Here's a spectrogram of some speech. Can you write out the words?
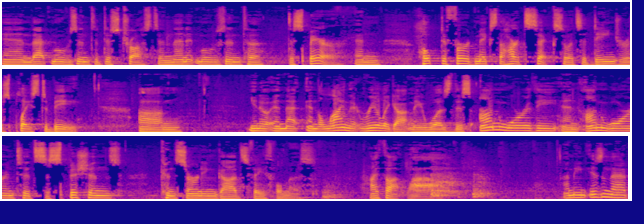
and that moves into distrust, and then it moves into despair. And Hope deferred makes the heart sick, so it's a dangerous place to be. Um, you know, and that and the line that really got me was this unworthy and unwarranted suspicions concerning God's faithfulness. I thought, wow. I mean, isn't that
